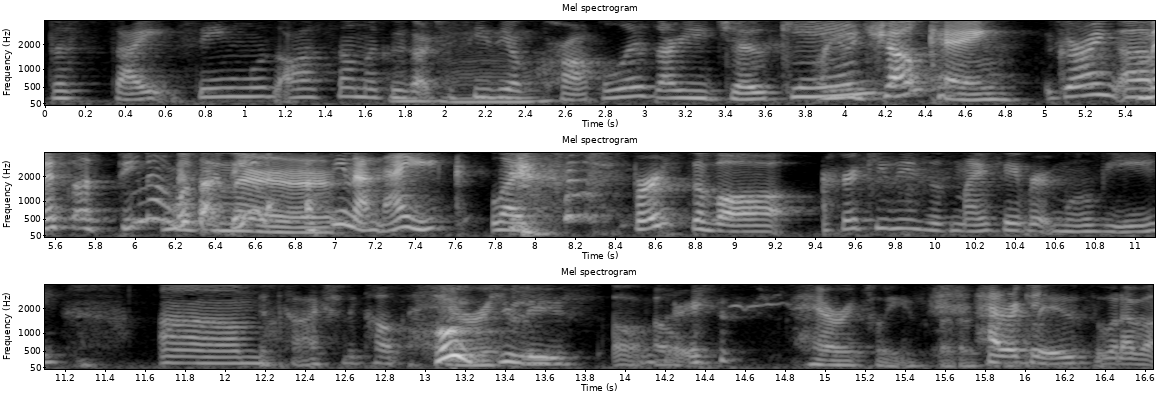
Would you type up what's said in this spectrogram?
the sightseeing was awesome. Like we got to see the Mhm. Acropolis. Are you joking? Are you joking? Growing up, Miss Athena Miss was in Athena, there. Athena Nike. Like, first of all, Hercules is my favorite movie. Um, It's actually called Hercules. Oh, I'm Oh. sorry. Heracles. okay. Heracles, whatever.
